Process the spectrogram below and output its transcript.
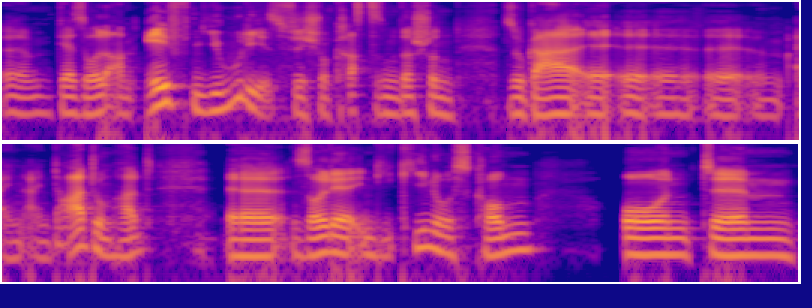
ähm, der soll am 11. Juli, ist für schon krass, dass man das schon sogar äh, äh, ähm, ein, ein Datum hat, soll der in die Kinos kommen. Und ähm,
